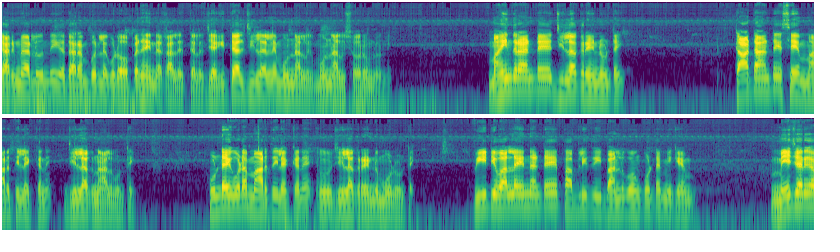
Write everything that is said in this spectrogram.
కరీంనగర్లో ఉంది ఇక ధరంపూర్లో కూడా ఓపెన్ అయిందా కాలేదు తెలియదు జగిత్యాల జిల్లాలోనే మూడు నాలుగు మూడు నాలుగు షోరూమ్లు ఉన్నాయి. మహీంద్రా అంటే జిల్లాకు రెండు ఉంటాయి. టాటా అంటే సేమ్ మారుతి లెక్కనే జిల్లాకు నాలుగు ఉంటాయి. హుండై కూడా మారుతి లెక్కనే జిల్లాకు రెండు మూడు ఉంటాయి. వీటి వల్ల ఏంటంటే పబ్లిక్ ఈ బండ్లు కొనుక్కుంటే మీకేం మేజర్గా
